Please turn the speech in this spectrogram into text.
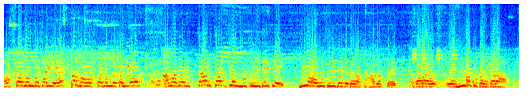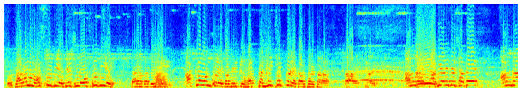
হত্যাযজ্ঞ চালিয়ে একতরফা হত্যাযজ্ঞ চালিয়ে আমাদের চার চারজন মুসলিমদেরকে নিরহ মুসলিমদেরকে তারা শাহাদত করে। তারা নিহত করে। তারা ধারালো অস্ত্র দিয়ে দেশীয় অস্ত্র দিয়ে তারা তাদেরকে আক্রমণ করে তাদেরকে হত্যা নিশ্চিত করে তারপরে তারা আমরা সাথে আমরা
